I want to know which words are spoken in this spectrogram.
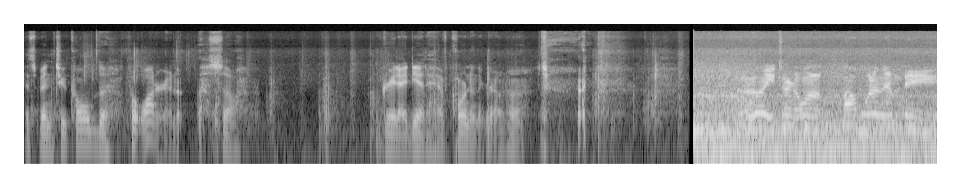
it's been too cold to put water in it. So, great idea to have corn in the ground, huh? well, you took about one of them days.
